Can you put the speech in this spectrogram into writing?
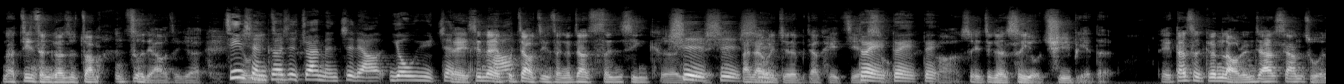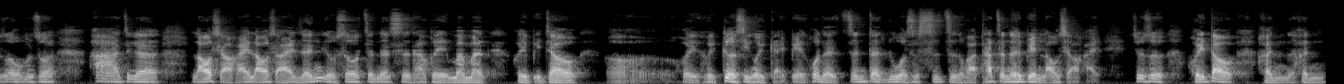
那精神科是专门 治疗这个。精神科是专门治疗忧郁症。对，现在也不叫精神科，叫身心科。是是是，大家会觉得比较可以接受。对对对啊，所以这个是有区别的。对，但是跟老人家相处的时候，我们说啊，这个老小孩，老小孩，人有时候真的是他会慢慢会比较呃，会会个性会改变，或者真的如果是失智的话，他真的会变老小孩，就是回到很很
